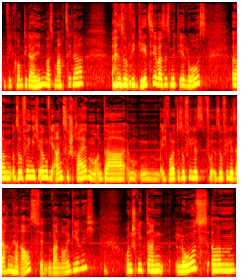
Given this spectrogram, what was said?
wie kommt die da hin, was macht sie da? Also wie geht's ihr, was ist mit ihr los? Ähm, und so fing ich irgendwie an zu schreiben und da, ähm, ich wollte so viele, so viele Sachen herausfinden, war neugierig und schrieb dann los. Ähm,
